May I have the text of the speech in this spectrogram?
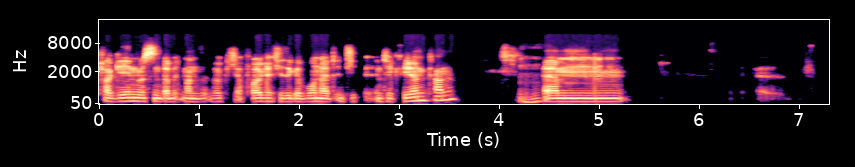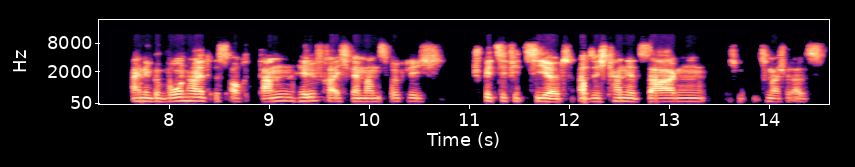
vergehen müssen, damit man wirklich erfolgreich diese Gewohnheit inti- integrieren kann. Mhm. Ähm, eine Gewohnheit ist auch dann hilfreich, wenn man es wirklich spezifiziert. Also ich kann jetzt sagen, ich, zum Beispiel als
